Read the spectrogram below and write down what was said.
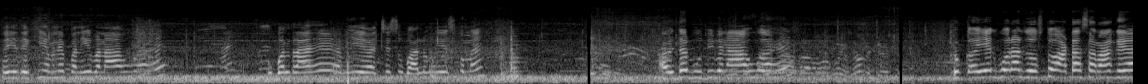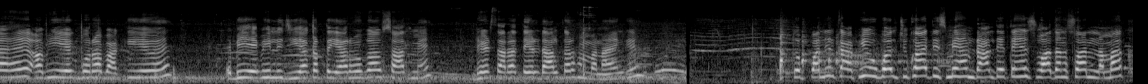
तो ये देखिए, हमने पनीर बनाया हुआ है। उबल रहा है। अब ये अच्छे से उबालूँगी इसको मैं। और इधर बूंदी बनाया हुआ है। तो एक बोरा दोस्तों, आटा सना गया है। अभी एक बोरा बाकी है। अभी ये भी लिजिया कर तैयार होगा और साथ में ढेर सारा तेल डालकर हम बनाएँगे। तो पनीर काफ़ी उबल चुका है तो इसमें हम डाल देते हैं स्वाद अनुसार नमक।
